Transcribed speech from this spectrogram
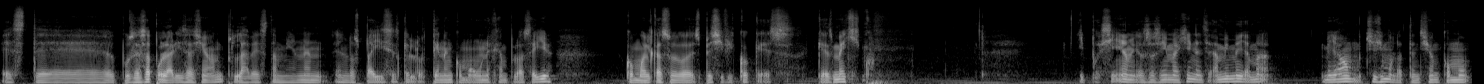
este, pues esa polarización pues la ves también en, en, los países que lo tienen como un ejemplo a seguir, como el caso específico que es, que es México. Y pues sí, amigos, así imagínense, a mí me llama, me llama muchísimo la atención cómo,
